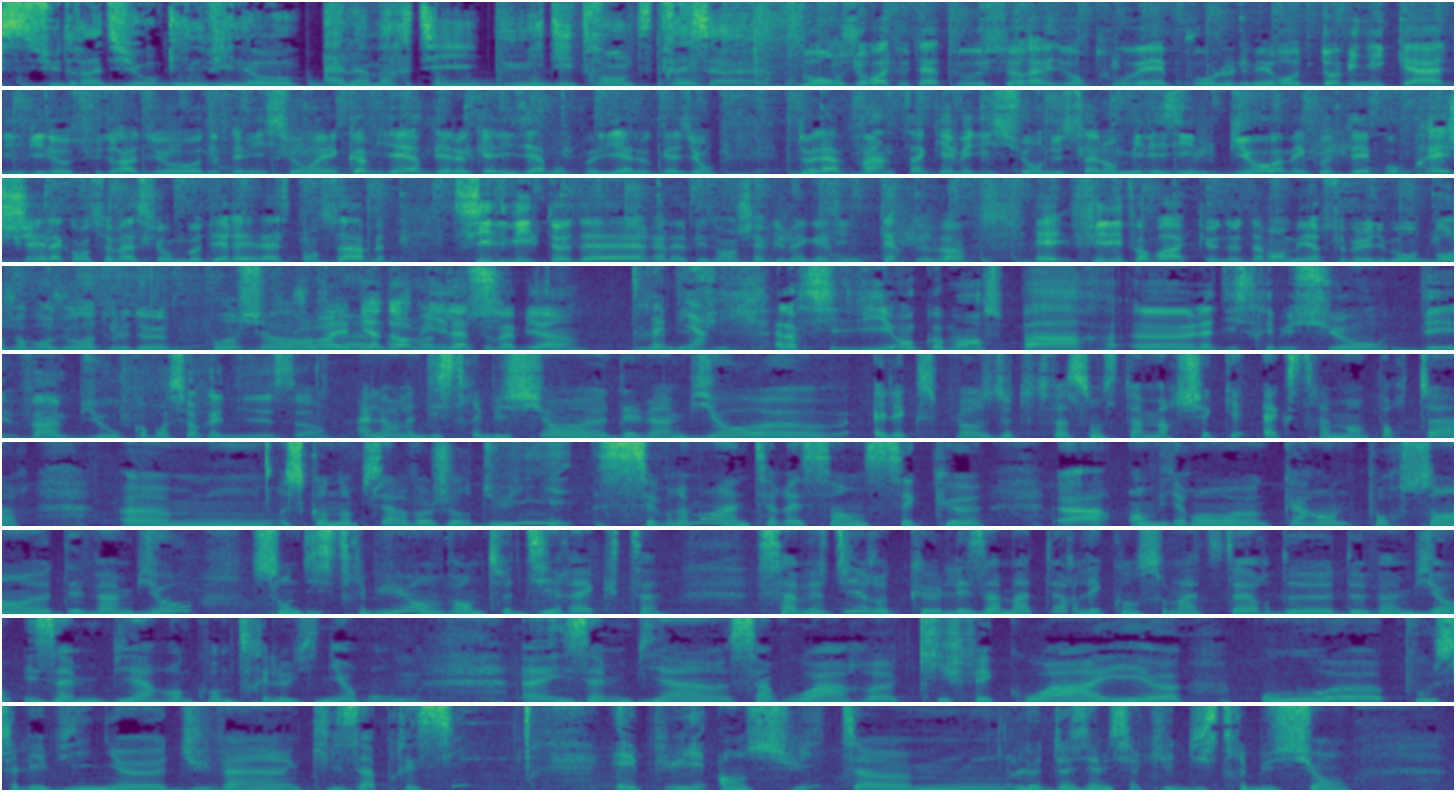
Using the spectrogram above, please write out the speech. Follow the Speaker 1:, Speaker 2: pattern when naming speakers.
Speaker 1: Sud Radio Invino, Alain Marty, midi 30, 13h.
Speaker 2: Bonjour à toutes et à tous, ravi de vous retrouver pour le numéro dominical d'Invino Sud Radio. Notre émission est comme hier délocalisée à Montpellier à l'occasion de la 25e édition du salon Millésime Bio à mes côtés pour prêcher la consommation modérée et responsable. Sylvie Teder, rédactrice en chef du magazine Terre de Vin et Philippe Aubrac, notamment meilleur sommelier du monde. Bonjour, bonjour à tous les deux.
Speaker 3: Bonjour.
Speaker 2: Vous avez bien dormi là, tout va bien?
Speaker 3: Très bien.
Speaker 2: Alors Sylvie, on commence par euh, la distribution des vins bio. Comment s'est organisé ça?
Speaker 3: Alors la distribution euh, des vins bio, euh, elle explose. De toute façon, c'est un marché qui est extrêmement porteur. Euh, ce qu'on observe aujourd'hui, c'est vraiment intéressant, c'est que environ 40% des vins bio sont distribués en vente directe. Ça veut dire que les amateurs, les consommateurs de, de vins bio, ils aiment bien rencontrer le vigneron.
Speaker 2: Mm.
Speaker 3: Euh, ils aiment bien euh, euh, qui fait quoi et euh, où euh, poussent les vignes du vin qu'ils apprécient. Et puis ensuite, le deuxième circuit de distribution,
